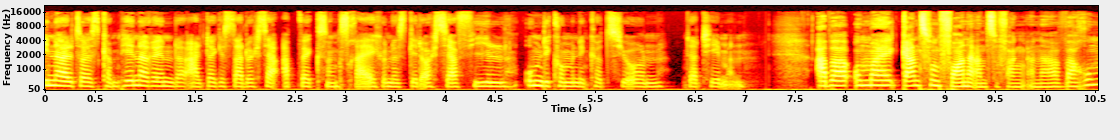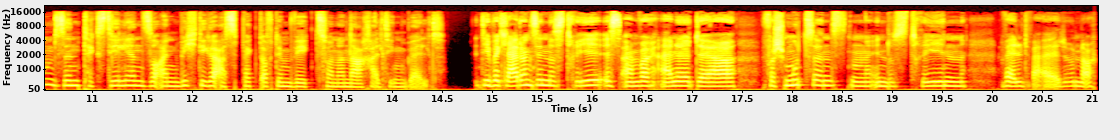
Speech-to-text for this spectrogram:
Inhalt so als Campaignerin. Der Alltag ist dadurch sehr abwechslungsreich und es geht auch sehr viel um die Kommunikation der Themen. Aber um mal ganz von vorne anzufangen, Anna, warum sind Textilien so ein wichtiger Aspekt auf dem Weg zu einer nachhaltigen Welt? Die Bekleidungsindustrie ist einfach eine der verschmutzendsten Industrien weltweit und auch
